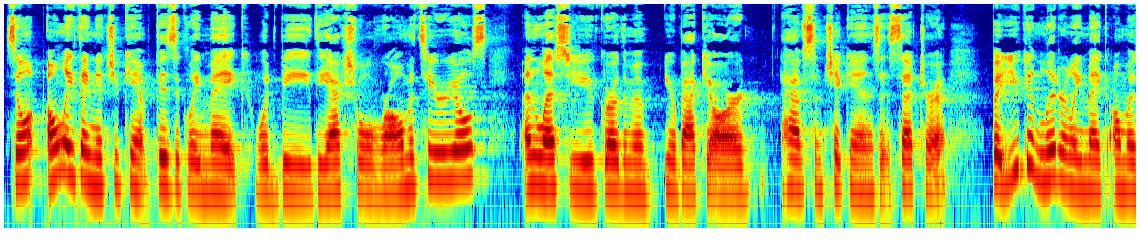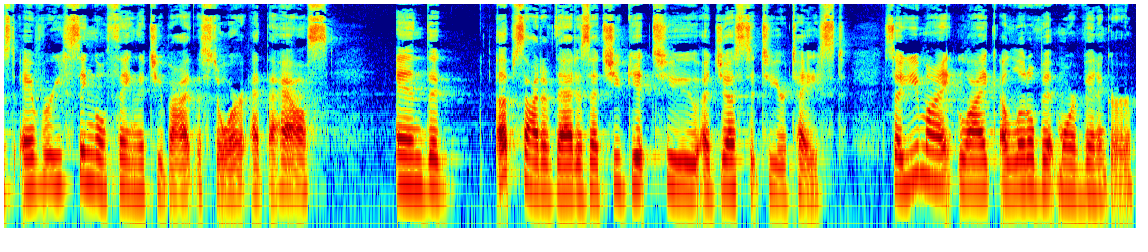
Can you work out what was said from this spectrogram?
So, only thing that you can't physically make would be the actual raw materials, unless you grow them in your backyard, have some chickens, etc. But you can literally make almost every single thing that you buy at the store at the house. And the upside of that is that you get to adjust it to your taste. So, you might like a little bit more vinegar,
